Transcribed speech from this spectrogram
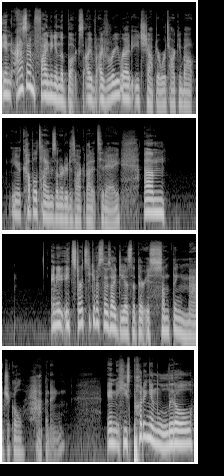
And as I'm finding in the books, I've I've reread each chapter we're talking about you know, a couple times in order to talk about it today. Um, and it, it starts to give us those ideas that there is something magical happening. And he's putting in little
